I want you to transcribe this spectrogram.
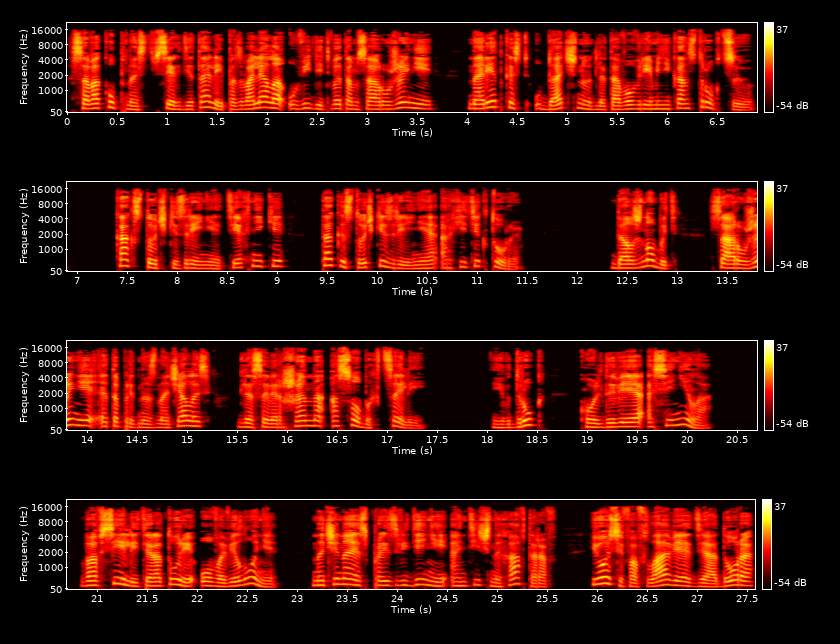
Совокупность всех деталей позволяла увидеть в этом сооружении на редкость удачную для того времени конструкцию, как с точки зрения техники, так и с точки зрения архитектуры. Должно быть, сооружение это предназначалось для совершенно особых целей. И вдруг Кольдевея осенило. Во всей литературе о Вавилоне, начиная с произведений античных авторов Иосифа Флавия, Диодора,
